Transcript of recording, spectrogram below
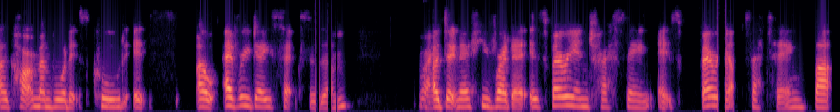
I can't remember what it's called. It's oh, Everyday Sexism. I don't know if you've read it. It's very interesting. It's very upsetting, but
